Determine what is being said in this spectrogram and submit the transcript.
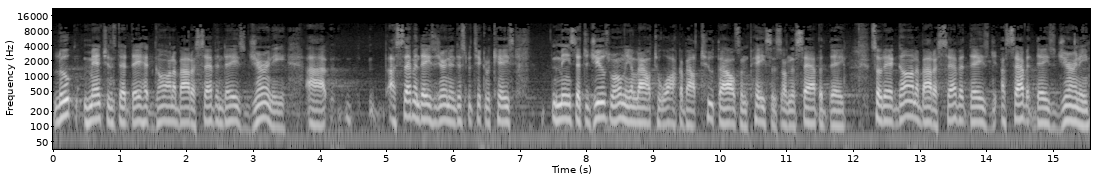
Luke mentions that they had gone about a seven days journey. Uh, a seven days journey in this particular case means that the Jews were only allowed to walk about 2,000 paces on the Sabbath day. So they had gone about a Sabbath days, a Sabbath day's journey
